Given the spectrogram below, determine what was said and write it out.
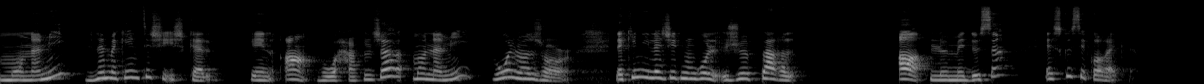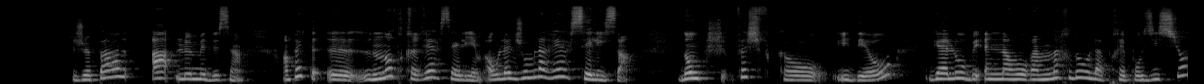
mon ami هنا ما كاين حتى شي اشكال كاين ان هو حرف الجر مون امي هو المجرور لكن الا جيت نقول جو بارل ا لو ميديسان اسكو سي كوريكت جو بارل ا لو ميديسان ان فيت النطق غير سليم او الجمله غير سلسه دونك فاش فكروا ايديو قالوا بانه غناخذوا لا بريبوزيسيون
